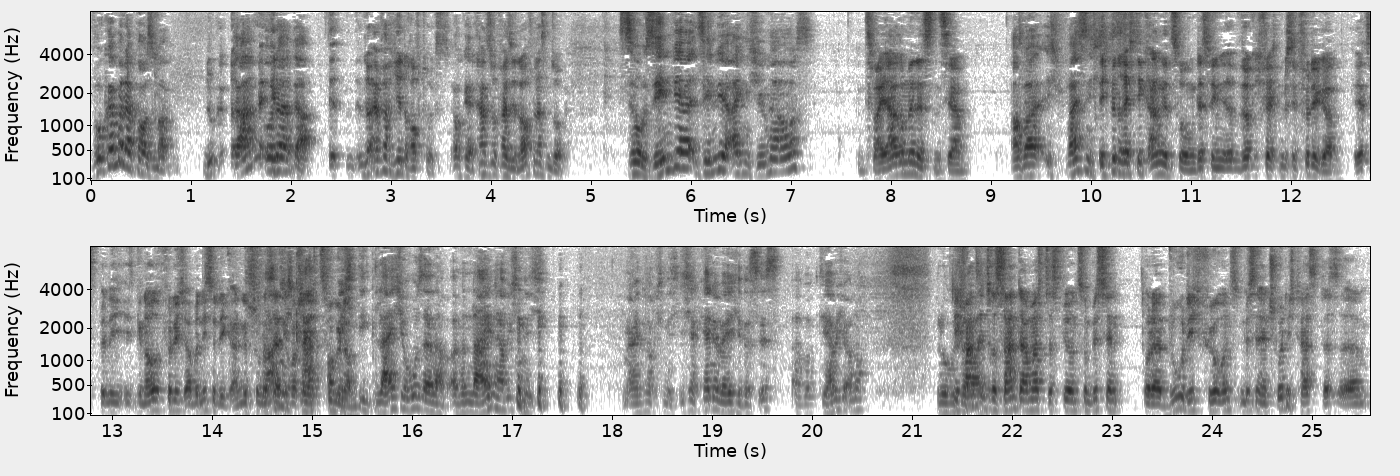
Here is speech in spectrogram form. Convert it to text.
wo können wir da Pause machen? Du, Da oder da? Äh, Du einfach hier drauf drückst. Okay. Kannst du quasi laufen lassen, so. So, sehen wir, sehen wir eigentlich jünger aus? Zwei Jahre mindestens, ja. Aber ich weiß nicht. Ich bin recht dick angezogen, deswegen äh, wirklich vielleicht ein bisschen fülliger. Jetzt bin ich genauso füllig, aber nicht so dick angezogen, das hätte ich wahrscheinlich grad, ob ich zugenommen. die gleiche Hose anhabe. Aber nein, habe ich nicht. nein, habe ich nicht. Ich erkenne, welche das ist, aber die habe ich auch noch. Ich fand es interessant damals, dass wir uns so ein bisschen, oder du dich für uns ein bisschen entschuldigt hast, dass, ähm,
